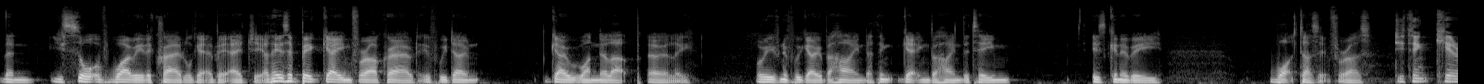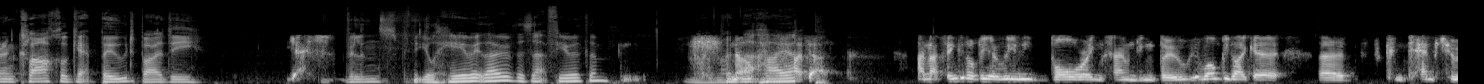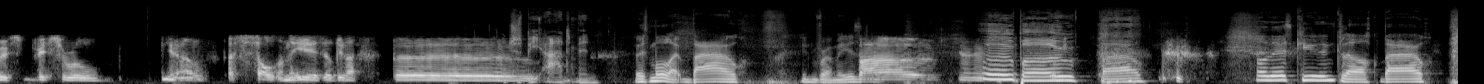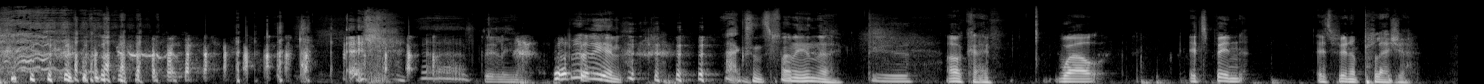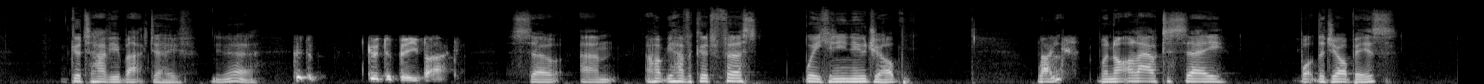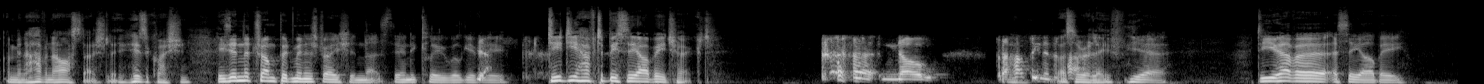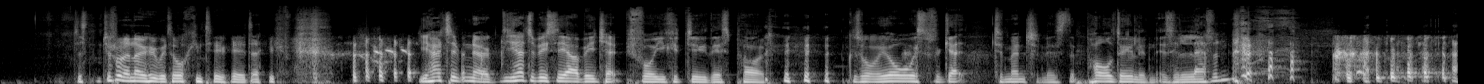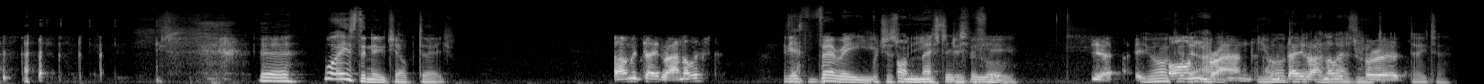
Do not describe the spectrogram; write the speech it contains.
then you sort of worry the crowd will get a bit edgy. I think it's a big game for our crowd if we don't go 1 0 up early, or even if we go behind. I think getting behind the team is going to be what does it for us. Do you think Ciaran Clark will get booed by the Yes. villains? I think you'll hear it though if there's that few of them. From No. that high I th- and I think it'll be a really boring sounding boo. It won't be like a, a contemptuous, visceral, you know, assault on the ears. It'll be like boo. Just be admin. It's more like bow in Brummie, isn't it? bow. Yeah. Oh, bow. Bow. oh, there's Ciaran Clark. Bow. Ah, brilliant. Brilliant. Accent's funny, isn't they? Okay. Well, it's been it's been a pleasure. Good to have you back, Dave. Yeah. Good to good to be back. So, um, I hope you have a good first week in your new job. We're Thanks. Not, we're not allowed to say what the job is. I mean, I haven't asked actually. Here's a question: He's in the Trump administration. That's the only clue we'll give Yeah. you. Did you have to be CRB checked? no, but I have been in the That's past. a relief. Yeah. Do you have a, a CRB? Just just want to know who we're talking to here, Dave. You had to no, you had to be CRB checked before you could do this pod. Because what we always forget to mention is that Paul Doolan is eleven. Yeah. What is the new job, Dave? I'm a data analyst. It's very Which is on you used to message for before. you. Yeah, it's You are on at ana- brand. you I'm are a data analyst for a d- data.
